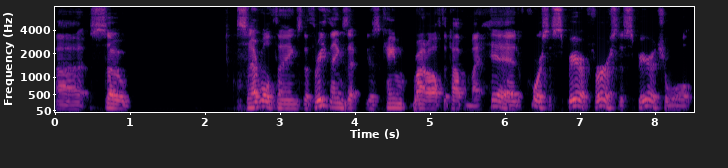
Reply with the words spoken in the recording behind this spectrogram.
Uh, so several things, the three things that just came right off the top of my head, of course, the spirit first, the spiritual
